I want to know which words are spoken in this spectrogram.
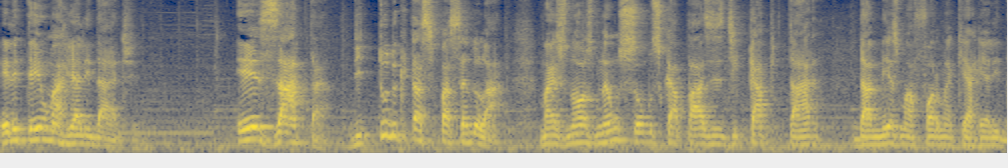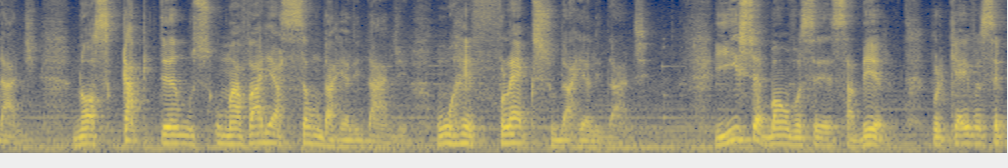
ele tem uma realidade exata de tudo que está se passando lá, mas nós não somos capazes de captar da mesma forma que a realidade. Nós captamos uma variação da realidade, um reflexo da realidade. E isso é bom você saber, porque aí você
